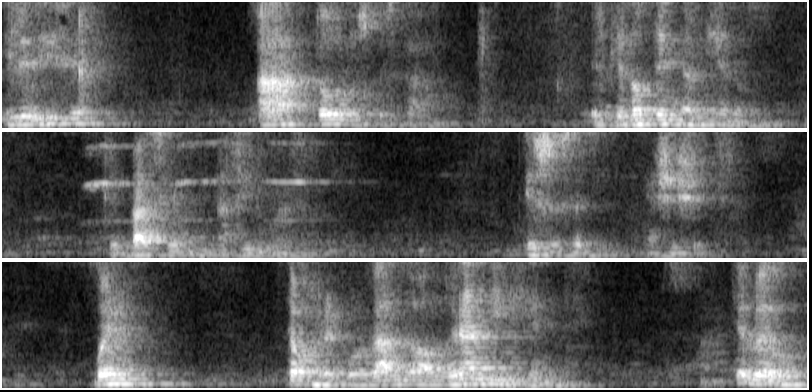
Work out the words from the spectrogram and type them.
y le dice a todos los que están, el que no tenga miedo, que pasen a firmar. Eso es aquí, en Ashishuti. Bueno, estamos recordando a un gran dirigente que luego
